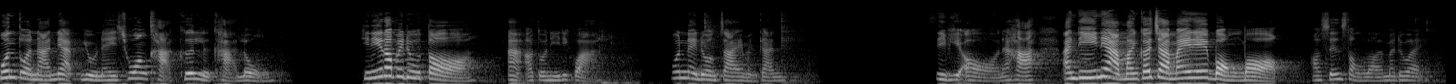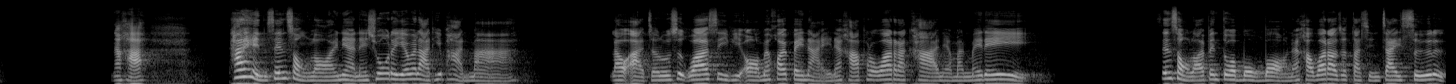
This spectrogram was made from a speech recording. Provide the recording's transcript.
หุ้นตัวนั้นเนี่ยอยู่ในช่วงขาขึ้นหรือขาลง ทีนี้เราไปดูต่ออะเอาตัวนี้ดีกว่า หุ้นในดวงใจเหมือนกัน CPO นะคะ อันนี้เนี่ยมันก็จะไม่ได้บ่งบอกเอาเส้น 200 มาด้วยนะคะ ถ้าเห็นเส้น 200 เนี่ยในช่วงระยะเวลาที่ผ่านมาเราอาจจะรู้สึกว่า CPO ไม่ค่อยไปไหนนะคะ เพราะว่าราคาเนี่ยมันไม่ได้ เส้น 200 เป็นตัวบ่งบอกนะคะ ว่าเราจะตัดสินใจซื้อหรือ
